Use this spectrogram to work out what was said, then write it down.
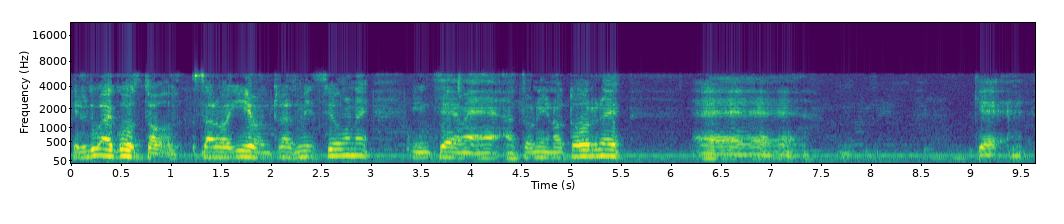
il 2 agosto sarò io in trasmissione insieme a Tonino Torre, eh, che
